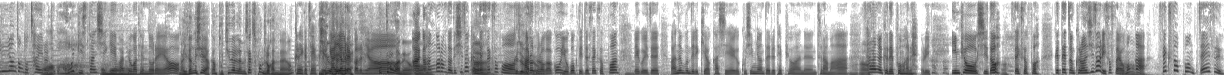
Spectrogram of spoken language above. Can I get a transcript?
1년 정도 차이를 어. 두고 거의 비슷한 시기에 어머. 발표가 된 노래예요. 아, 이 당시에 약간 부티내려면 색소폰 들어갔나요? 그러니까 제가 그 얘기 하려고 그랬거든요. 꼭 들어가네요. 아, 그러니까 어. 한 걸음 더 시작할 때 네. 색소폰 그죠, 바로 그죠. 들어가고 요 곡도 이제 색소폰 음. 그리고 이제 많은 분들이 기억하실 90년대를 그 대표하는 드라마 음, 어. 사랑을 그대 품 안에 우리 임표 씨도 어. 색소폰 그때 좀 그런 시절이 있었어요. 뭔가 색소폰 재즈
